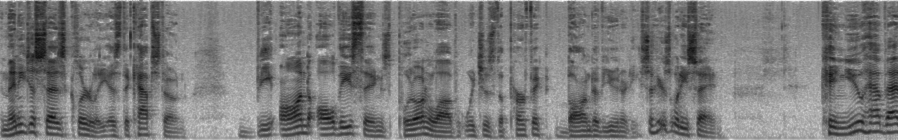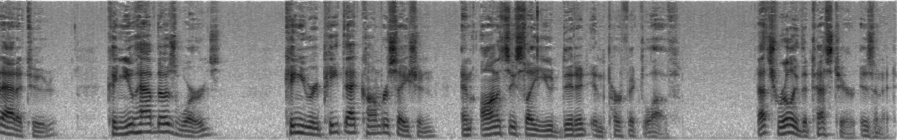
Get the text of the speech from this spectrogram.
And then he just says clearly, as the capstone, beyond all these things, put on love, which is the perfect bond of unity. So here's what he's saying Can you have that attitude? Can you have those words? Can you repeat that conversation and honestly say you did it in perfect love? That's really the test here, isn't it?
